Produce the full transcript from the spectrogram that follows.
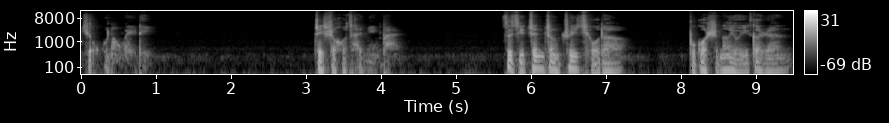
却无能为力。这时候才明白，自己真正追求的，不过是能有一个人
